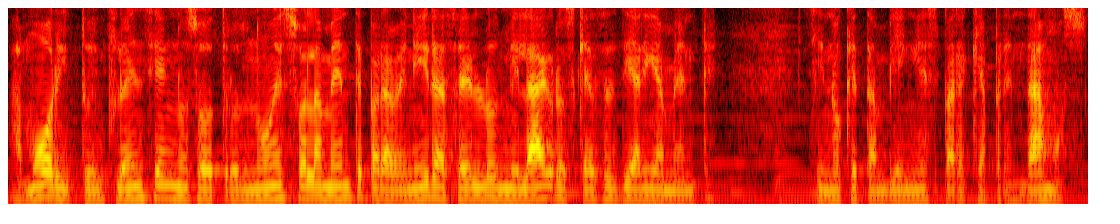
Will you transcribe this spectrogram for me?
amor y tu influencia en nosotros no es solamente para venir a hacer los milagros que haces diariamente, sino que también es para que aprendamos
